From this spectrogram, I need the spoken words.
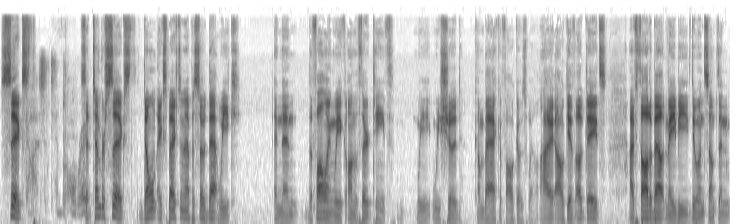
sixth. September already. September sixth. Don't expect an episode that week, and then the following week on the thirteenth, we we should come back if all goes well. I I'll give updates I've thought about maybe doing something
